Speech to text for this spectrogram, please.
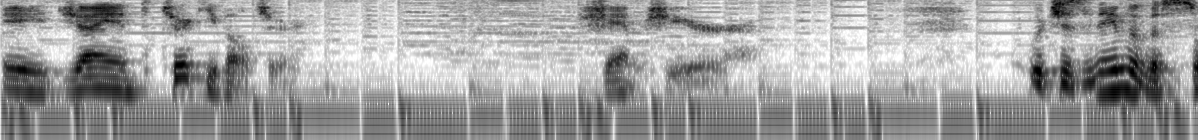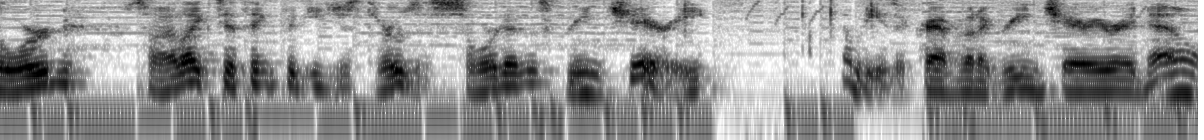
A giant turkey vulture. Shamshir. Which is the name of a sword, so I like to think that he just throws a sword at his green cherry. Nobody gives a crap about a green cherry right now.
